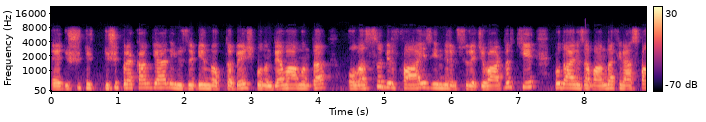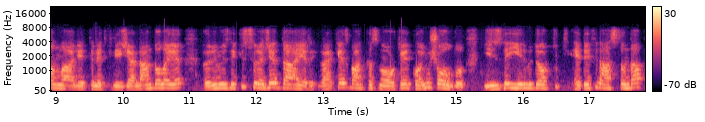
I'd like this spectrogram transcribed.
e, düşük düşük bir rakam geldi %1.5. Bunun devamında olası bir faiz indirim süreci vardır ki bu da aynı zamanda finansman maliyetlerini etkileyeceğinden dolayı önümüzdeki sürece dair Merkez Bankası'nın ortaya koymuş olduğu %24'lük hedefin aslında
